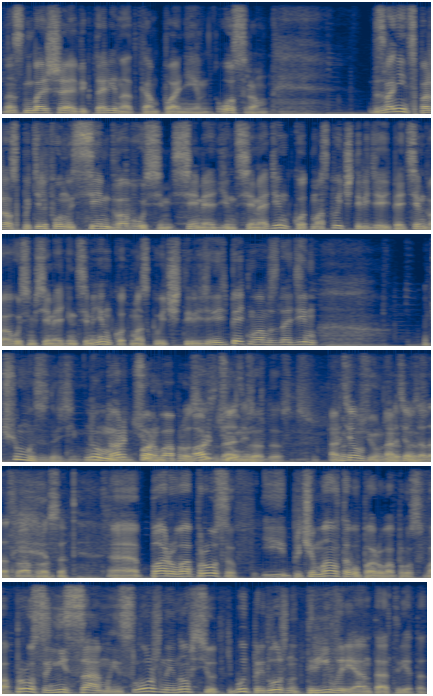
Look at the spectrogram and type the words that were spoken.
У нас небольшая викторина от компании «Осрам». Дозвоните, пожалуйста, по телефону 728-7171, код Москвы 495. 728-7171, код Москвы 495. Мы вам зададим... А что мы зададим? Ну, Вот мы Артём. пару вопросов Артём зададим. задаст. Артем, Артём Артем задаст. задаст вопросы. Э, пару вопросов, и причем мало того пару вопросов. Вопросы не самые сложные, но все-таки будет предложено три варианта ответа.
